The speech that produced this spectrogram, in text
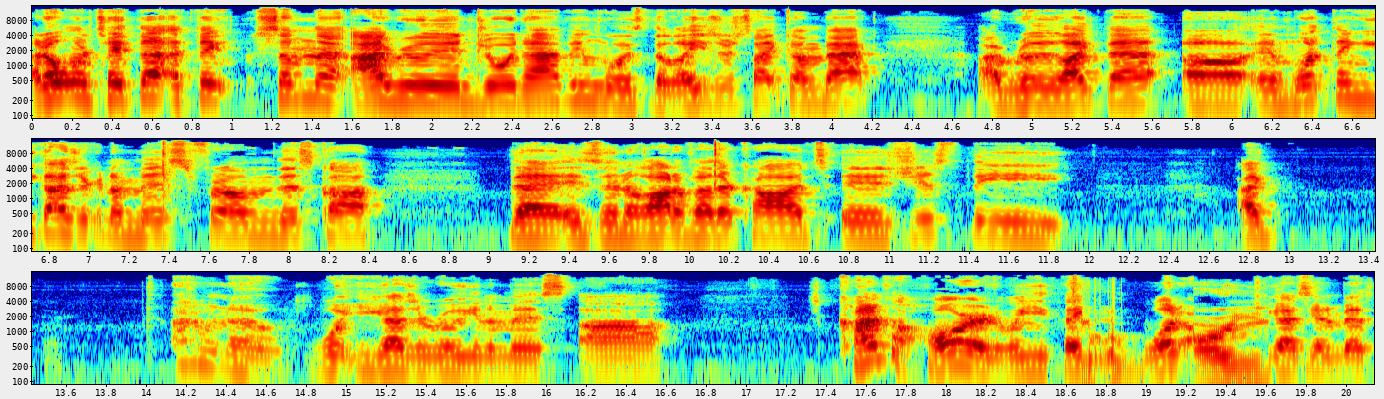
I don't want to take that. I think something that I really enjoyed having was the laser sight come back. I really like that. Uh, and one thing you guys are gonna miss from this COD that is in a lot of other CODs is just the I I don't know what you guys are really gonna miss. Uh, it's kind of hard when you think what are you guys gonna miss.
